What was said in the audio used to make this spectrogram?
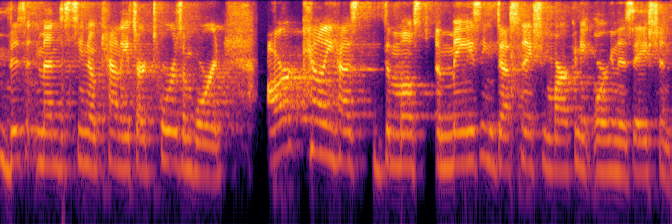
visit Mendocino County. It's our tourism board. Our county has the most amazing destination marketing organization.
